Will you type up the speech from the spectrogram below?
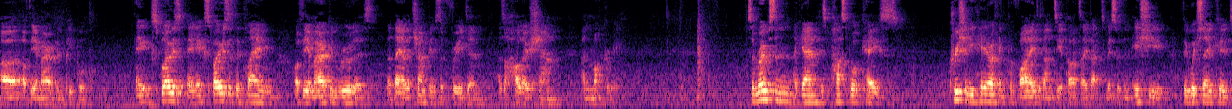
uh, of the American people. It, exposes, it exposes the claim of the American rulers that they are the champions of freedom as a hollow sham and mockery. So Robeson, again, his passport case crucially here, I think, provided anti-apartheid activists with an issue through which they could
